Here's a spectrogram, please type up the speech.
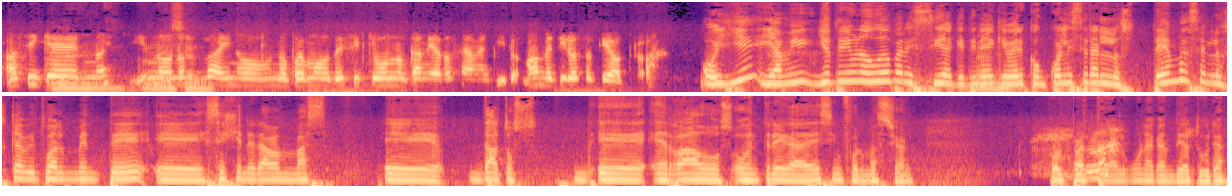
así que no es no, no, no, podemos decir que un candidato sea mentiro, más mentiroso que otro. Oye, y a mí yo tenía una duda parecida que tenía que ver con cuáles eran los temas en los que habitualmente eh, se generaban más eh, datos eh, errados o entrega de desinformación por parte de alguna candidatura.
